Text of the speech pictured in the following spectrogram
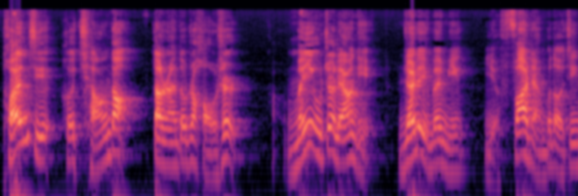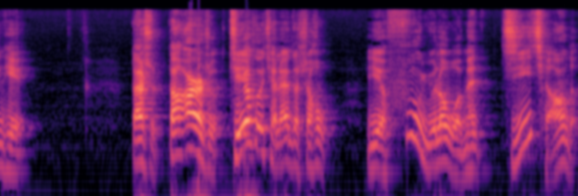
团结和强大当然都是好事儿，没有这两点，人类文明也发展不到今天。但是，当二者结合起来的时候，也赋予了我们极强的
